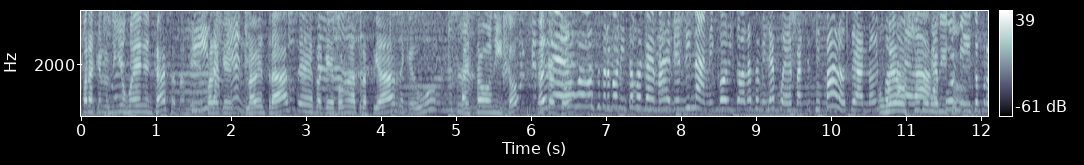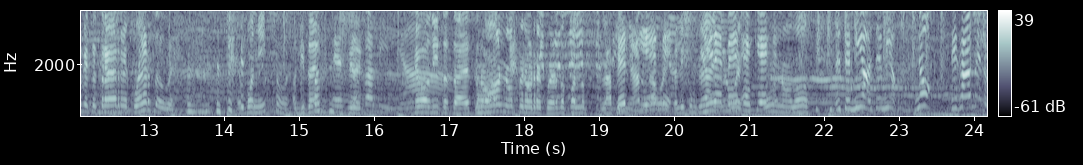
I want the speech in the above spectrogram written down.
para que los niños jueguen en casa también. Sí, para también. que laven trastes, para que se pongan a trapear, de que uh, ahí está bonito. Me Oye, es un juego súper bonito porque además es bien dinámico y toda la familia puede participar, o sea, no Un importa juego la edad. súper Es bonito. bonito porque te trae recuerdos, güey. Es bonito, güey. Aquí está. Esto es Miren, familiar. Qué bonito está esto. No, no, pero recuerdo cuando la ¿Qué piñata, güey. Feliz cumpleaños, Mírenme, güey. es que- Uno, dos. Ese es mío, ese es mío. No, déjamelo.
